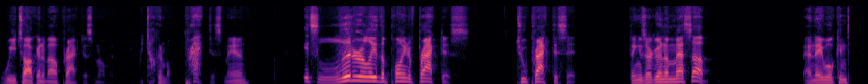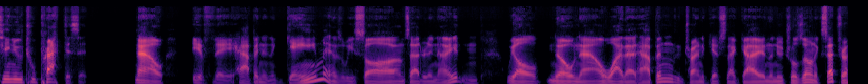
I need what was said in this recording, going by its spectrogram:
we talking about practice moment. We talking about practice, man. It's literally the point of practice to practice it. Things are going to mess up and they will continue to practice it. Now, if they happen in a game, as we saw on Saturday night, and we all know now why that happened, trying to catch that guy in the neutral zone, etc.,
